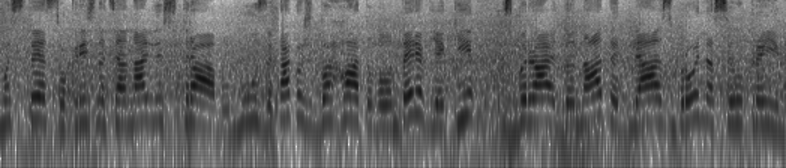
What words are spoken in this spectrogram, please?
мистецтво крізь національну страву, музику. Також багато волонтерів, які збирають донати для збройних сил України,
